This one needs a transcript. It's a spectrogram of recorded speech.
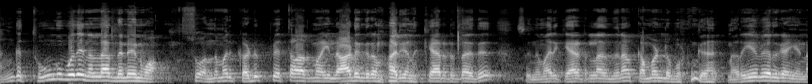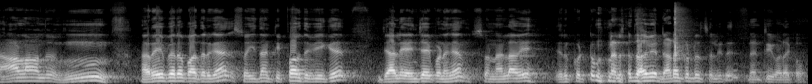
அங்கே தூங்கும்போதே நல்லா இருந்தேன்னுவான் ஸோ அந்த மாதிரி கடுப்பேத்தலார் மயில் ஆடுங்கிற மாதிரியான கேரக்டர் தான் இது. ஸோ இந்த மாதிரி கேரக்டர்லாம் இருந்ததுன்னா கமெண்டில் போடுங்க. நிறைய பேர் இருக்காங்க. நான்லாம் வந்து ம் நிறைய பேரை பார்த்துருக்கேன். ஸோ இதுதான் டிப் ஆஃப் த வீக்கு ஜாலியாக என்ஜாய் பண்ணுங்கள் ஸோ நல்லாவே இருக்கட்டும் நல்லதாகவே நடக்கட்டும் சொல்லிட்டு நன்றி வணக்கம்.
